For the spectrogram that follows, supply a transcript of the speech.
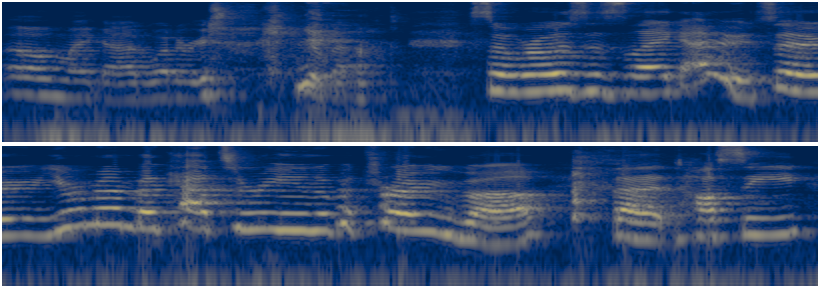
Oh my god, what are we talking about? So Rose is like, oh, so you remember Katerina Petrova, that hussy,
